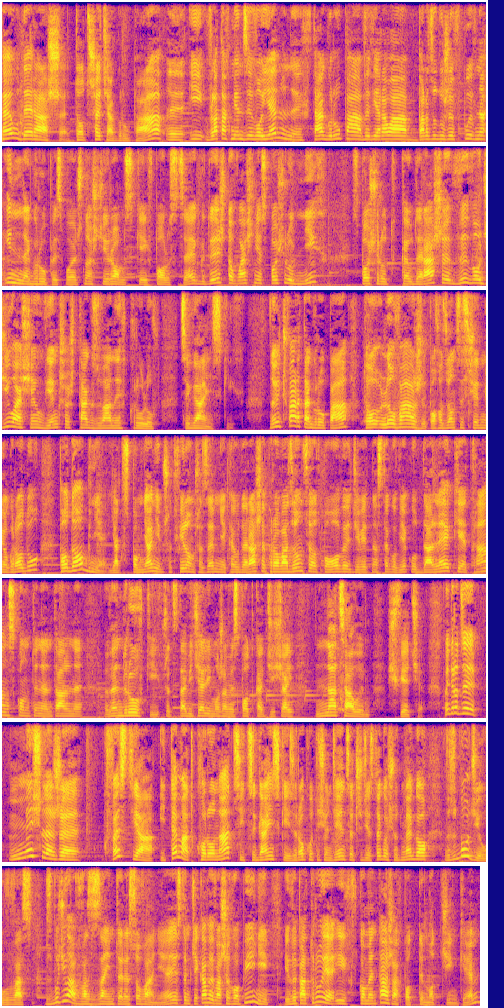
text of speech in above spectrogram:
Kełderasze to trzecia grupa y, i w latach międzywojennych ta grupa wywierała bardzo duży wpływ na inne grupy społeczności romskiej w Polsce, gdyż to właśnie spośród nich, spośród kełderaszy wywodziła się większość tak zwanych królów cygańskich. No i czwarta grupa to lowarzy pochodzący z Siedmiogrodu, podobnie jak wspomniani przed chwilą przeze mnie kełderasze, prowadzący od połowy XIX wieku dalekie transkontynentalne wędrówki. Ich przedstawicieli możemy spotkać dzisiaj na całym świecie. Moi drodzy, myślę, że Kwestia i temat koronacji cygańskiej z roku 1937 wzbudził w was, wzbudziła w Was zainteresowanie. Jestem ciekawy Waszych opinii i wypatruję ich w komentarzach pod tym odcinkiem.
